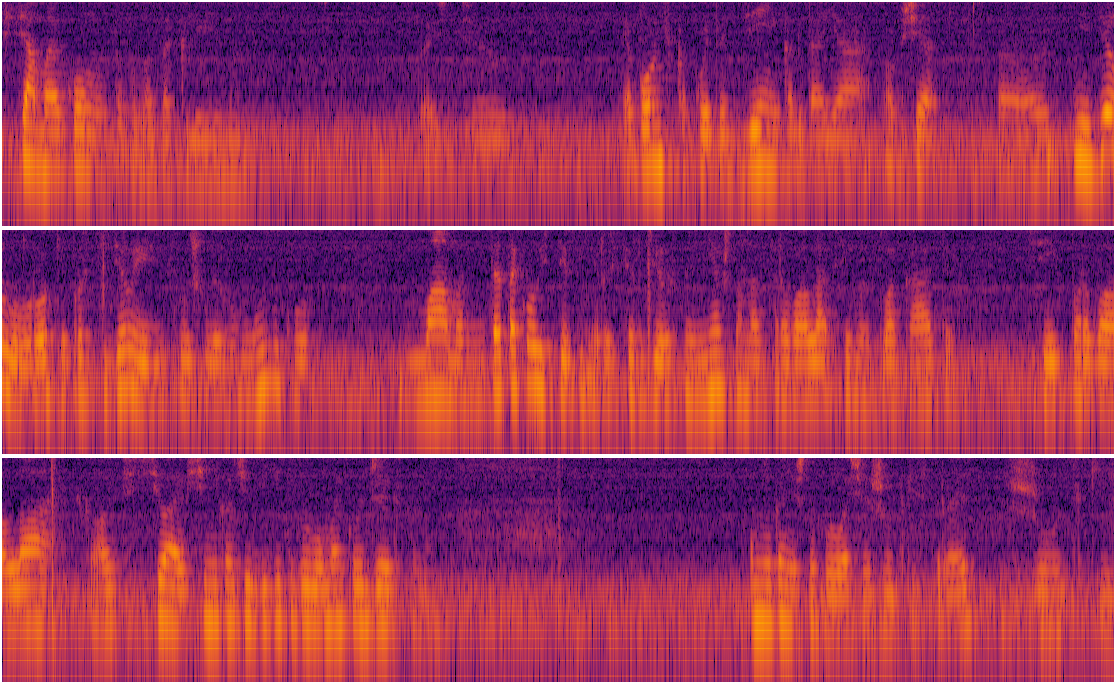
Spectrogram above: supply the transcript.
Вся моя комната была заклеена. То есть э, я помню в какой-то день, когда я вообще э, не делала уроки, просто сидела и слушала его музыку. Мама до такой степени рассердилась на меня, что она сорвала все мои плакаты, все их порвала. Сказала, все, я вообще не хочу видеть твоего Майкла Джексона. У меня, конечно, был вообще жуткий стресс, жуткий.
